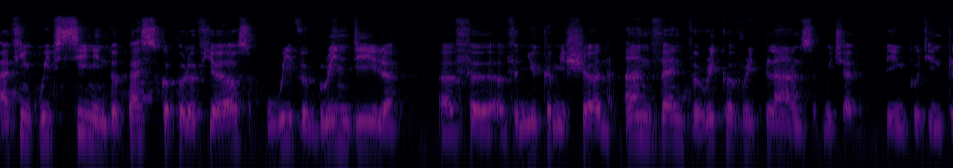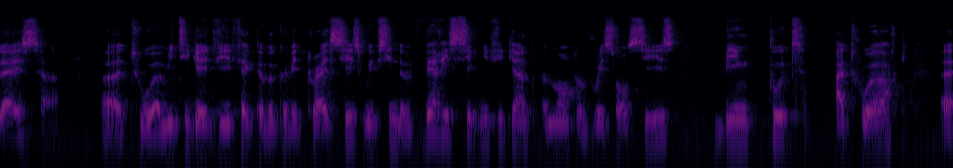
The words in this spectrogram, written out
I think we've seen in the past couple of years with the Green Deal of, uh, of the new Commission and then the recovery plans which are being put in place uh, uh, to uh, mitigate the effect of the COVID crisis, we've seen a very significant amount of resources being put at work uh,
